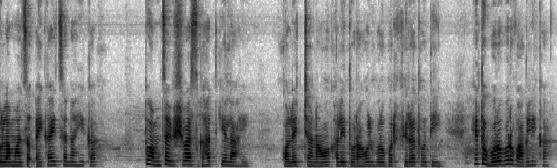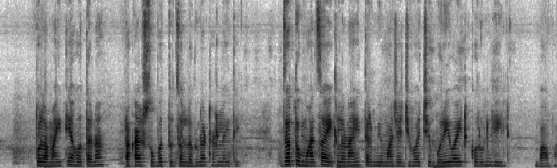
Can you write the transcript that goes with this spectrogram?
तुला माझं ऐकायचं नाही का? तू आमचा विश्वासघात केला आहे. कॉलेजच्या नावाखाली तू राहुलबरोबर फिरत होती. हे तू बरोबर वागली का? तुला माहिती होतं ना प्रकाशसोबत तुझं लग्न ठरलं आहे ते. जर तू माझं ऐकलं नाही तर मी माझ्या जीवाची बरी वाईट करून घेईल बाबा.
